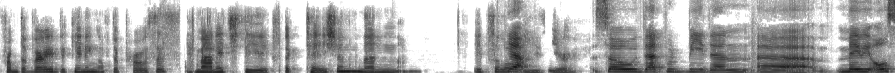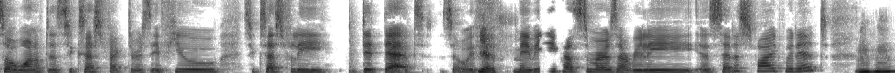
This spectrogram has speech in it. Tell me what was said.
from the very beginning of the process manage the expectation then it's a lot yeah. easier. So that would be then uh, maybe also one of the success factors if you successfully did that. So if yes. maybe customers are really uh, satisfied with it, mm-hmm.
